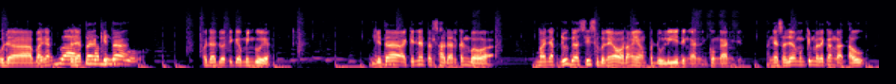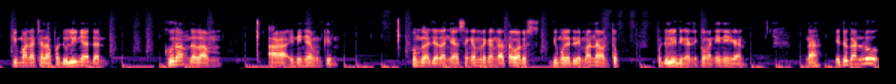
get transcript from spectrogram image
udah iya, banyak. ya, dua, ternyata kita minggu. udah dua tiga minggu ya. Kita hmm. akhirnya tersadarkan bahwa banyak juga sih sebenarnya orang yang peduli dengan lingkungan gitu. Hanya saja mungkin mereka nggak tahu gimana cara pedulinya dan kurang dalam uh, ininya mungkin pembelajarannya sehingga mereka nggak tahu harus dimulai dari mana untuk peduli dengan lingkungan ini kan. Nah itu kan lu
